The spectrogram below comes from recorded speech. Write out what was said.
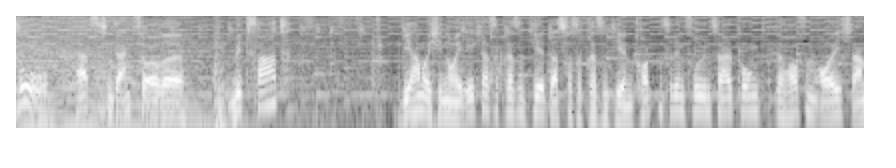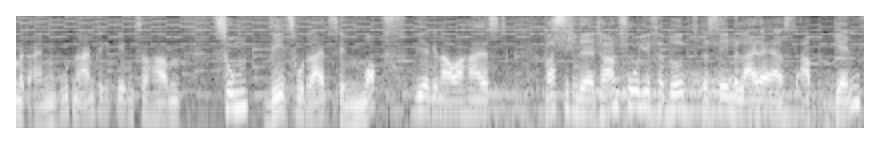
So, herzlichen Dank für eure Mitfahrt. Wir haben euch die neue E-Klasse präsentiert, das, was wir präsentieren konnten zu dem frühen Zeitpunkt. Wir hoffen, euch damit einen guten Einblick gegeben zu haben zum W213 Mopf, wie er genauer heißt. Was sich unter der Tarnfolie verbirgt, das sehen wir leider erst ab Genf,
